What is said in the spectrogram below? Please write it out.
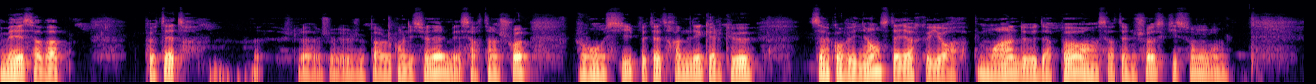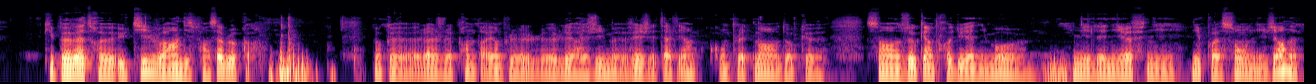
Mais ça va peut-être, je, je, parle au conditionnel, mais certains choix vont aussi peut-être amener quelques inconvénients, c'est-à-dire qu'il y aura moins d'apports en certaines choses qui sont qui peuvent être utiles, voire indispensables au corps. Donc euh, là, je vais prendre par exemple le, régime végétalien complètement, donc euh, sans aucun produit animaux, euh, ni lait, ni œufs, ni, poisson, ni viande,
